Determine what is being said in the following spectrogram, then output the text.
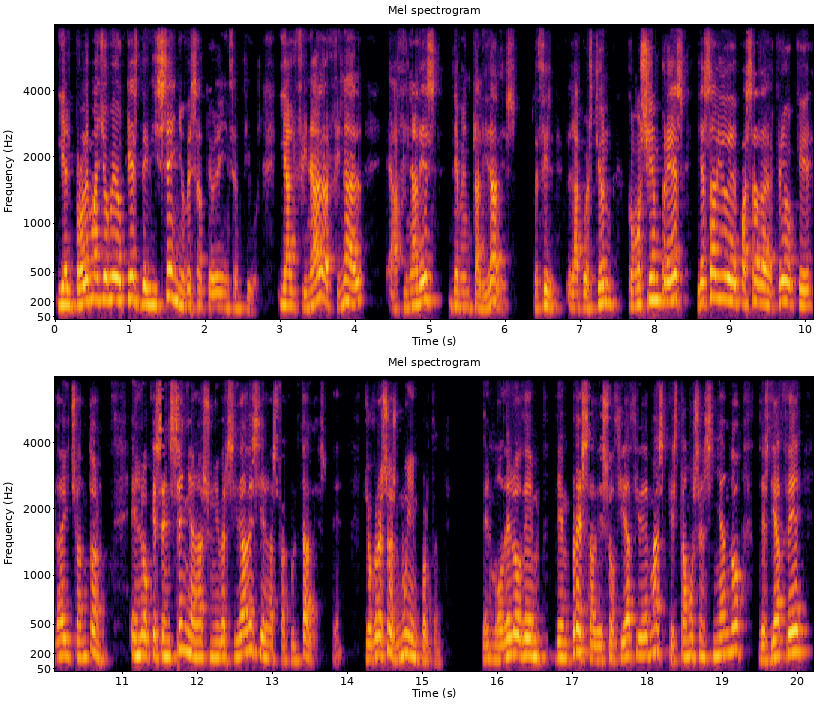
Y el problema yo veo que es de diseño de esa teoría de incentivos. Y al final, al final, al final es de mentalidades. Es decir, la cuestión, como siempre, es, y ha salido de pasada, creo que lo ha dicho Antón, en lo que se enseña en las universidades y en las facultades. ¿eh? Yo creo que eso es muy importante. El modelo de, de, empresa, de sociedad y demás que estamos enseñando desde hace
